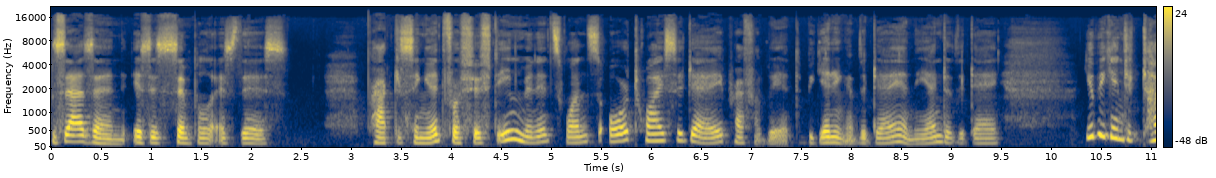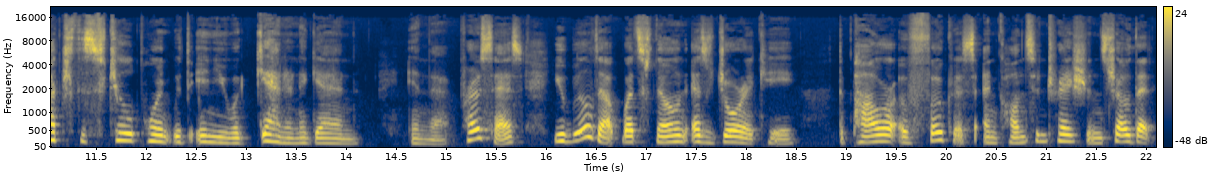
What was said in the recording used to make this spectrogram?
Zazen is as simple as this. Practicing it for 15 minutes once or twice a day, preferably at the beginning of the day and the end of the day, you begin to touch the still point within you again and again. In that process, you build up what's known as joriki. The power of focus and concentration show that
